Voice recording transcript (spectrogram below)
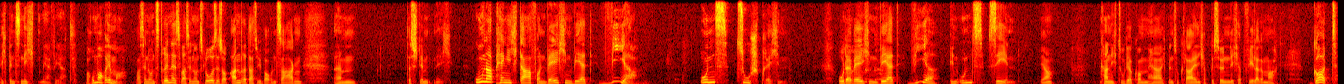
ich bin es nicht mehr wert. Warum auch immer. Was in uns drin ist, was in uns los ist, ob andere das über uns sagen, ähm, das stimmt nicht unabhängig davon, welchen Wert wir uns zusprechen oder welchen Wert wir in uns sehen. Ja? Kann nicht zu dir kommen, Herr, ich bin zu klein, ich habe gesündigt, ich habe Fehler gemacht. Gott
